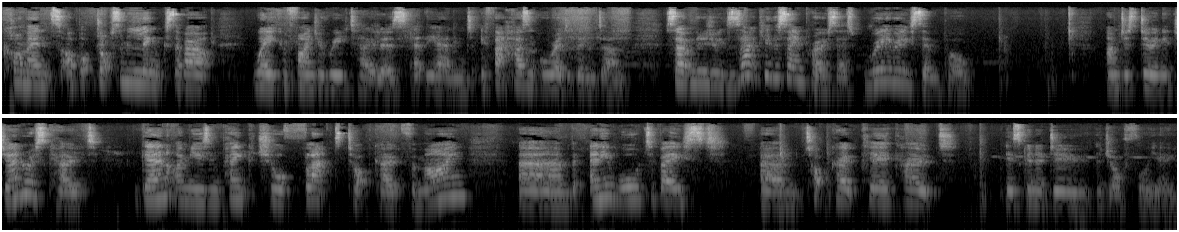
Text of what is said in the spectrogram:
comments, I'll drop some links about where you can find your retailers at the end if that hasn't already been done. So I'm going to do exactly the same process, really, really simple. I'm just doing a generous coat. Again, I'm using Paint Couture flat top coat for mine, um, but any water-based um, top coat, clear coat is going to do the job for you.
